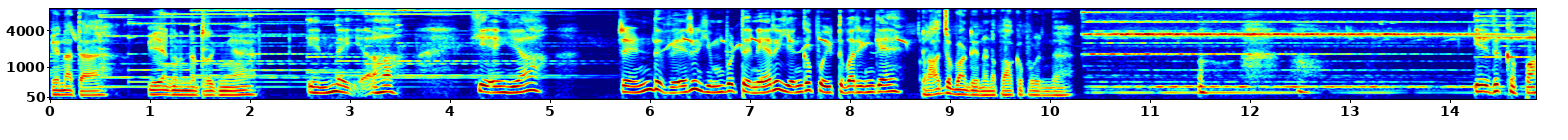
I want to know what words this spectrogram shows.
என்னத்த? ஏன் அங்கே நின்றுட்டு இருக்கீங்க என்னய்யா? ஏய்யா? ரெண்டு பேரும் இம்புட்டு நேரம் எங்க போயிட்டு வர்றீங்க? ராஜபாண்டியன் என்ன பார்க்க போயிருந்தேன். எதுக்கப்பா?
